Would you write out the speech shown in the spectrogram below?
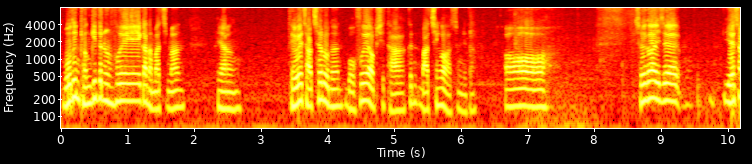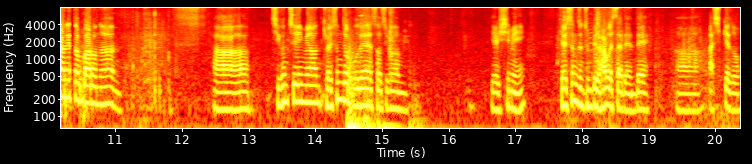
모든 경기들은 후회가 남았지만 그냥 대회 자체로는 뭐 후회 없이 다 끝 마친 것 같습니다. 어 제가 이제 예상했던 바로는 아 지금쯤이면 결승전 무대에서 지금 열심히 결승전 준비를 하고 있어야 되는데 아 아쉽게도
